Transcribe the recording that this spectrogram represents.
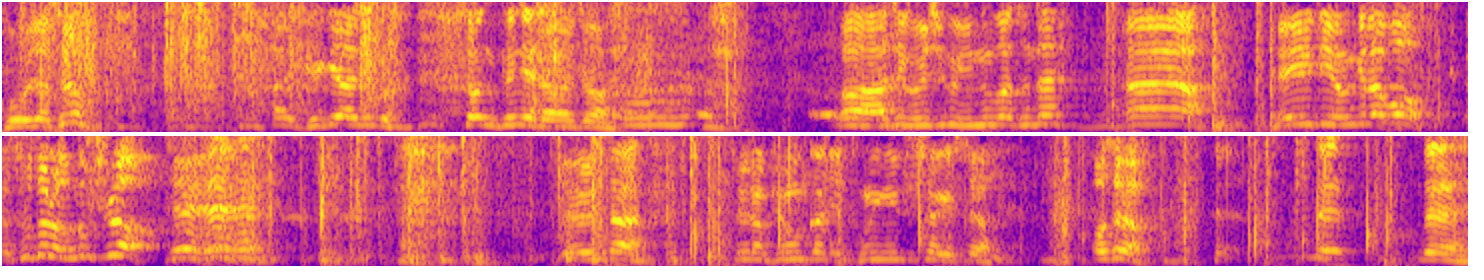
보호자세요? 아니, 그게 아니고 전 그냥 저, 저 아, 아직 의식은 있는 것 같은데? 야, AD 연결하고 소들 응급실로. 예, 예. 자, 일단 저희랑 병원까지 동행해 주셔야겠어요. 어서요. 네, 네.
